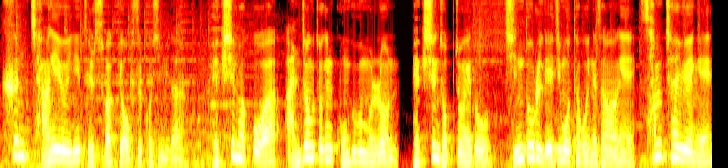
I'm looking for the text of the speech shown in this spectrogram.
큰 장애 요인이 될 수밖에 없을 것입니다. 백신 확보와 안정적인 공급은 물론 백신 접종에도 진도를 내지 못하고 있는 상황에 3차 유행의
